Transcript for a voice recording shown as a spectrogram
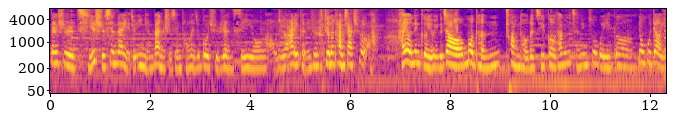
但是其实现在也就一年半的时间，彭磊就过去任 CEO 了，我觉得阿里肯定是真的看不下去了。还有那个有一个叫莫腾创投的机构，他们曾经做过一个用户调研，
